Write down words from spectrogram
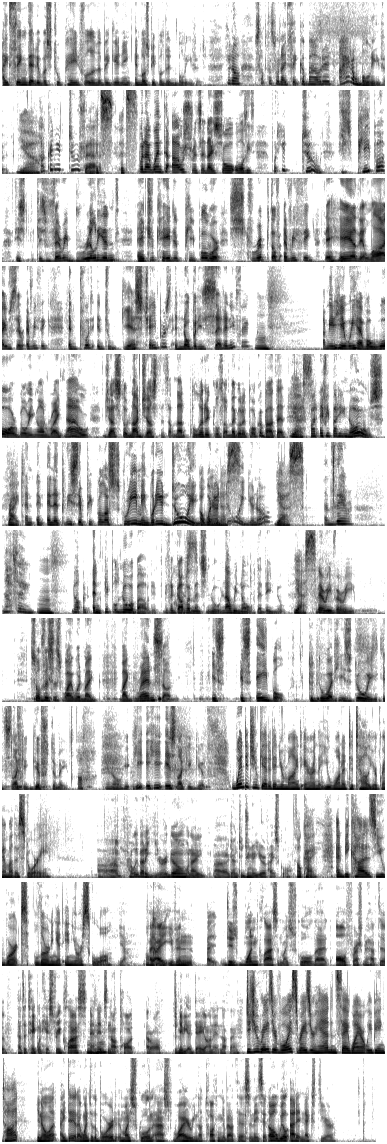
I think that it was too painful in the beginning, and most people didn't believe it. You know, sometimes when I think about it, I don't believe it. Yeah. How can you do that? It's it's when I went to Auschwitz and I saw all these, what do you do? These people, these these very brilliant, educated people were stripped of everything, their hair, their lives, their everything, and put into gas chambers and nobody said anything. Mm. I mean, here we have a war going on right now, just or not justice. I'm not political, so I'm not going to talk about that. Yes. But everybody knows. Right. And, and, and at least there people are screaming, What are you doing? Awareness. What are you doing? You know? yes. And they're nothing. Mm. No, and people knew about it. The governments knew. Now we know that they knew. Yes. Very, very. So this is why when my my grandson is is able to do what he's doing, it's like a gift to me. Oh. You know, he, he he is like a gift. When did you get it in your mind, Aron, that you wanted to tell your grandmother's story? Uh, probably about a year ago when I uh, got into junior year of high school. Okay. And because you weren't learning it in your school. Yeah. I, I even I, there's one class in my school that all freshmen have to have to take one history class, and it's not taught at all. There's maybe a day on it, nothing. Did you raise your voice, raise your hand, and say, why aren't we being taught? You know what? I did. I went to the board in my school and asked, "Why are we not talking about this?" And they said, "Oh, we'll add it next year."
